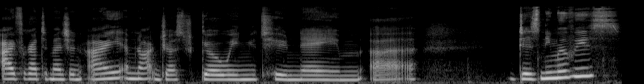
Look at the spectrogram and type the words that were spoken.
I forgot to mention, I am not just going to name uh, Disney movies.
